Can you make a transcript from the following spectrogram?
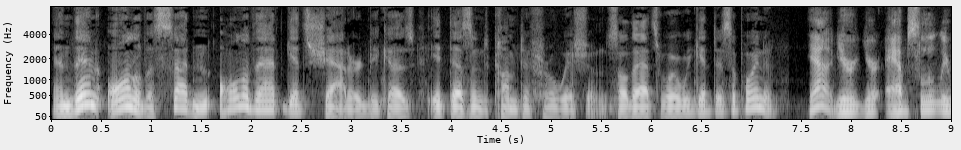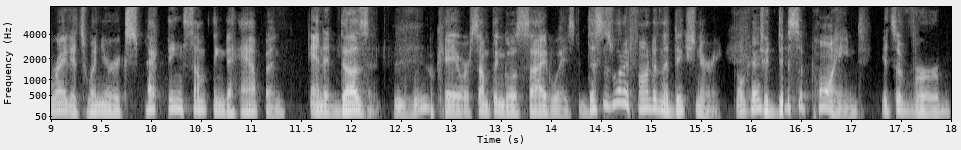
And then all of a sudden, all of that gets shattered because it doesn't come to fruition. So that's where we get disappointed. Yeah, you're you're absolutely right. It's when you're expecting something to happen and it doesn't. Mm-hmm. Okay, or something goes sideways. This is what I found in the dictionary. Okay. To disappoint, it's a verb,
